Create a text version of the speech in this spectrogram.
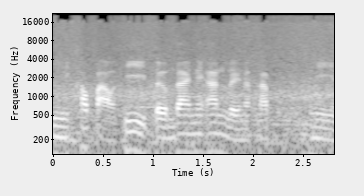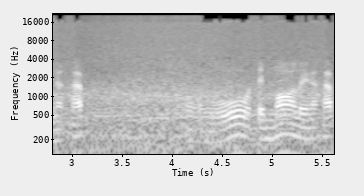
มีข้าวเปล่าที่เติมได้ไม่อั้นเลยนะครับ นี่นะครับโอ้โหเต็มหม้อเลยนะครับ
